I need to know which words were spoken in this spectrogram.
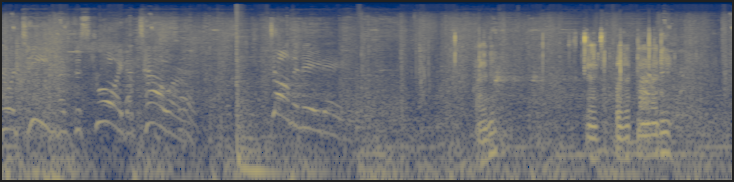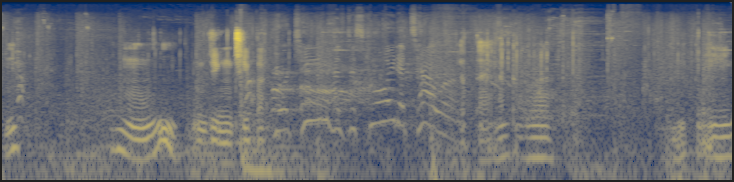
Your team has destroyed a tower. Dominating. ไปดิ เกิดก็เปิดมาดิอืมอืมยิงชิปอะ Your team has destroyed a tower. จะแตกนั่นตัวนี่ตัวเอง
